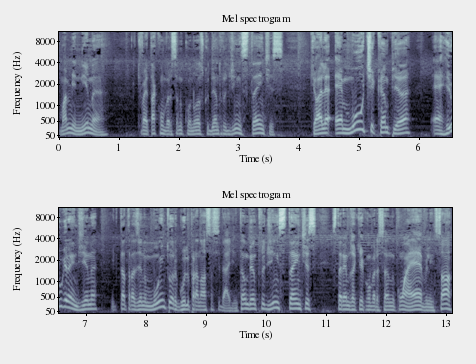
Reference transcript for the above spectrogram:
uma menina que vai estar conversando conosco dentro de instantes. Que olha, é multicampeã, é Rio Grandina e que está trazendo muito orgulho para nossa cidade. Então, dentro de instantes, estaremos aqui conversando com a Evelyn. Só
